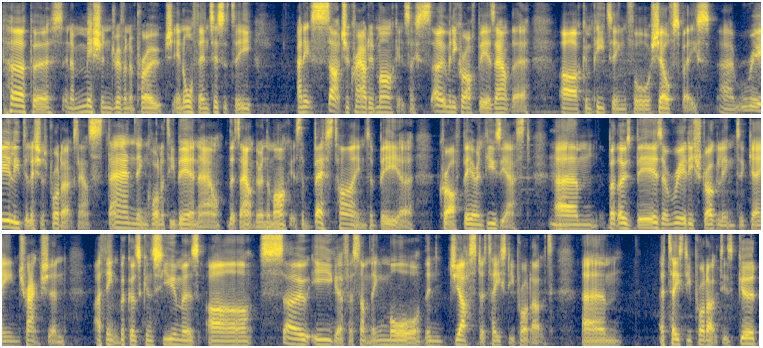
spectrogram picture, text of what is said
purpose, in a mission driven approach, in authenticity and it's such a crowded market. So so many craft beers out there are competing for shelf space. Uh, really delicious products, outstanding quality beer now that's out there in the market. It's the best time to be a craft beer enthusiast. Mm. Um, but those beers are really struggling to gain traction. I think because consumers are so eager for something more than just a tasty product. Um, a tasty product is good,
